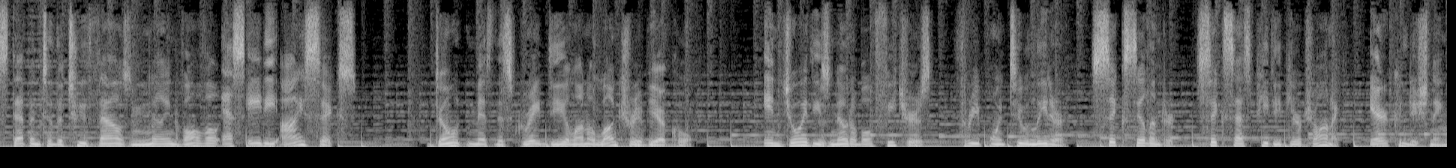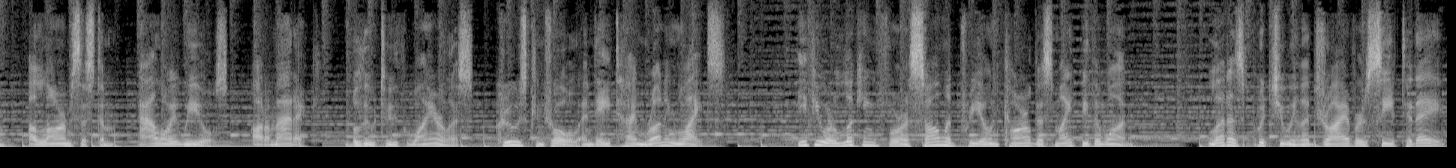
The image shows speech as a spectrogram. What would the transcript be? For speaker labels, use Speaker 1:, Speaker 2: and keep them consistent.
Speaker 1: step into the 2009 Volvo S80 i6. Don't miss this great deal on a luxury vehicle. Enjoy these notable features, 3.2-liter, 6-cylinder, 6SPD Geartronic, air conditioning, alarm system, alloy wheels, automatic, Bluetooth wireless, cruise control and daytime running lights. If you are looking for a solid pre-owned car this might be the one. Let us put you in the driver's seat today.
